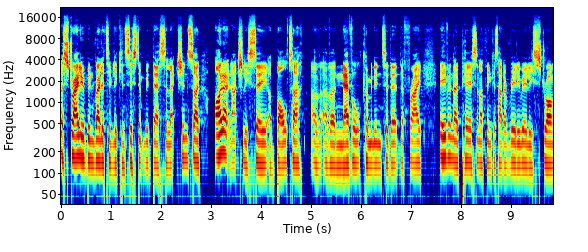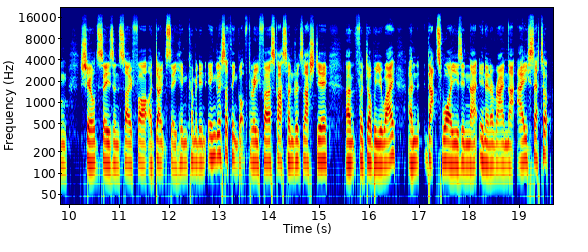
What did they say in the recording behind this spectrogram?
Australia have been relatively consistent with their selection. So I don't actually see a bolter of, of a Nevill coming into the, the fray. Even though Peirson, I think, has had a really, really strong Shield season so far, I don't see him coming in. Inglis, I think, got three first class hundreds last year um, for WA, and that's why he's in that in and around that A setup.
